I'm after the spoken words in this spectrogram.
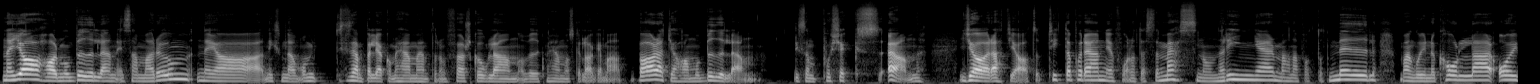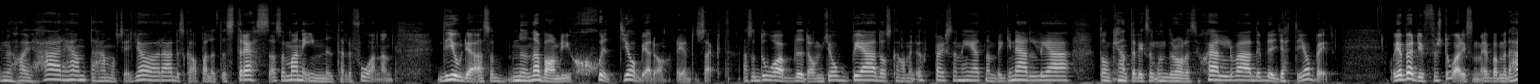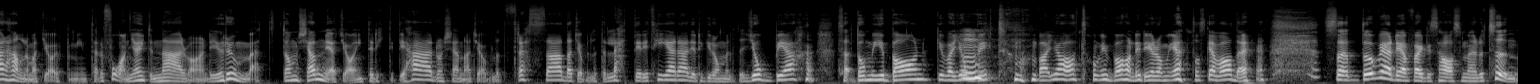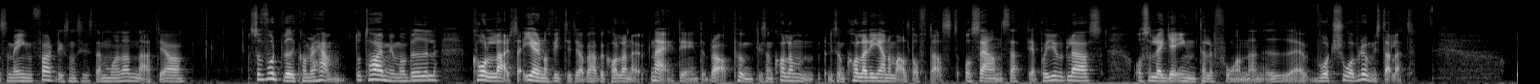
när jag har mobilen i samma rum, när jag, liksom, om till exempel jag kommer hem och hämtar dem från förskolan och vi kommer hem och ska laga mat, bara att jag har mobilen liksom på köksön gör att jag typ tittar på den, jag får något sms, någon ringer, man har fått något mail, man går in och kollar, oj nu har ju här hänt, det här måste jag göra, det skapar lite stress, alltså man är inne i telefonen. Det gjorde jag, alltså mina barn blir ju skitjobbiga då, rent ut sagt. Alltså då blir de jobbiga, de ska ha min uppmärksamhet, de blir gnälliga, de kan inte liksom underhålla sig själva, det blir jättejobbigt. Och jag började ju förstå, liksom, jag bara, men det här handlar om att jag är uppe min telefon. Jag är inte närvarande i rummet. De känner ju att jag inte riktigt är här, de känner att jag blir lite stressad, att jag blir lite lättirriterad, jag tycker de är lite jobbiga. Så här, de är ju barn, gud vad mm. jobbigt. Mm. Man bara, ja, de är barn, det är det de är, de ska vara där. Så då började jag faktiskt ha som en rutin som jag infört liksom de sista månaderna, att jag så fort vi kommer hem, då tar jag min mobil, kollar, så är det något viktigt jag behöver kolla nu? Nej, det är inte bra, punkt. Liksom, kollar, liksom, kollar igenom allt oftast och sen sätter jag på ljudlös och så lägger jag in telefonen i eh, vårt sovrum istället.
